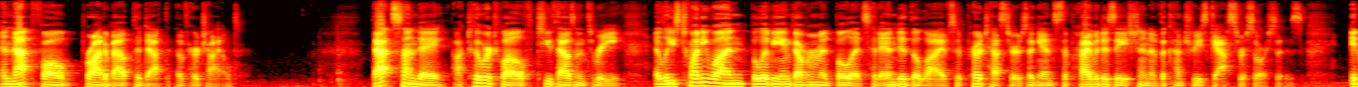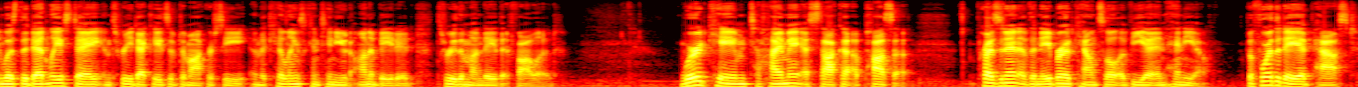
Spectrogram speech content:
And that fall brought about the death of her child. That Sunday, October 12, 2003, at least 21 Bolivian government bullets had ended the lives of protesters against the privatization of the country's gas resources. It was the deadliest day in three decades of democracy, and the killings continued unabated through the Monday that followed. Word came to Jaime Estaca Apaza, president of the neighborhood council of Villa Ingenio. Before the day had passed,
